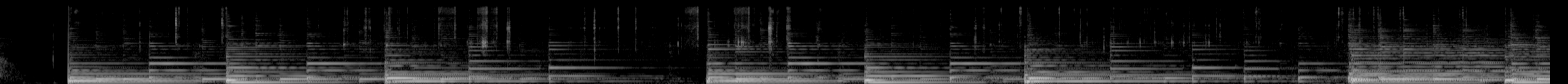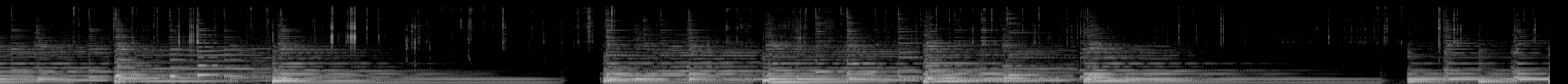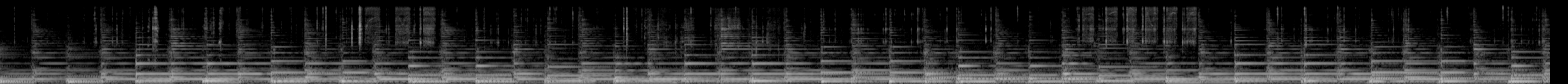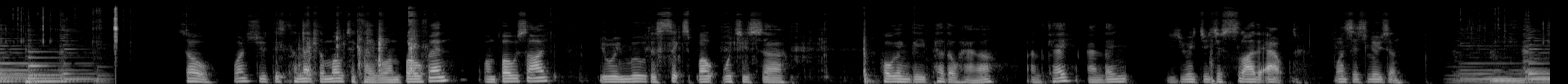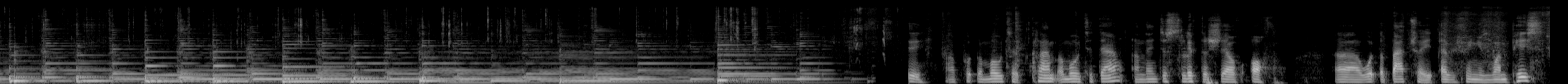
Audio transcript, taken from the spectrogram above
So once you disconnect the motor cable on both end, on both sides, you remove the six bolt which is uh, holding the pedal hanger, okay, and then you, you just slide it out once it's loosened. See, I'll put the motor, clamp the motor down, and then just lift the shelf off uh, with the battery, everything in one piece.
